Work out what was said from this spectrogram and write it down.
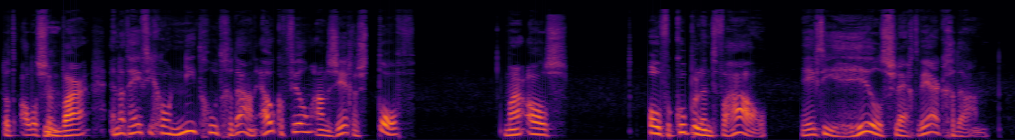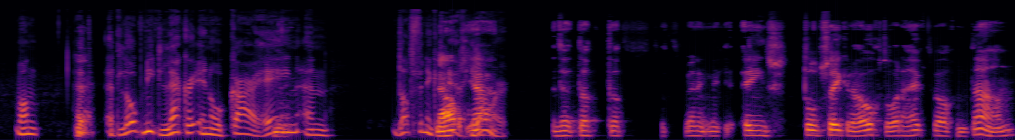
dat alles zijn Ja. waar. En dat heeft hij gewoon niet goed gedaan. Elke film aan zich is tof, maar als overkoepelend verhaal heeft hij heel slecht werk gedaan. Want het, Ja. het loopt niet lekker in elkaar heen en dat vind ik Nou, echt ja. jammer. Dat, dat, dat, dat ben ik met je eens tot zekere hoogte hoor. Hij heeft het wel gedaan,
